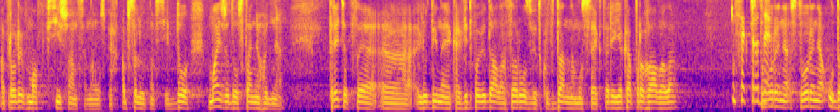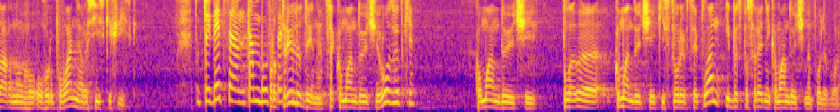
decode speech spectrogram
А прорив мав всі шанси на успіх, абсолютно всі, до майже до останнього дня. Третє, це е, людина, яка відповідала за розвідку в даному секторі, яка прогавила Сектор створення, створення ударного угрупування російських військ. Тобто йдеться, там був Про все- три людини: це командуючий розвідки, командуючий, е, командуючий, який створив цей план, і безпосередній командуючий на полі бою.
